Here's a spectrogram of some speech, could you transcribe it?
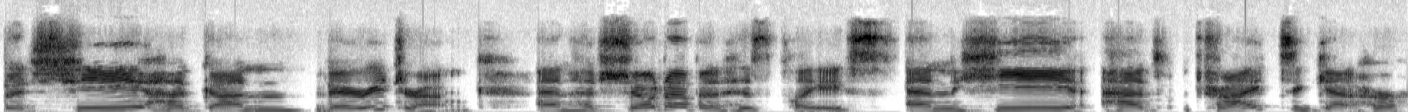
but she had gotten very drunk and had showed up at his place and he had tried to get her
